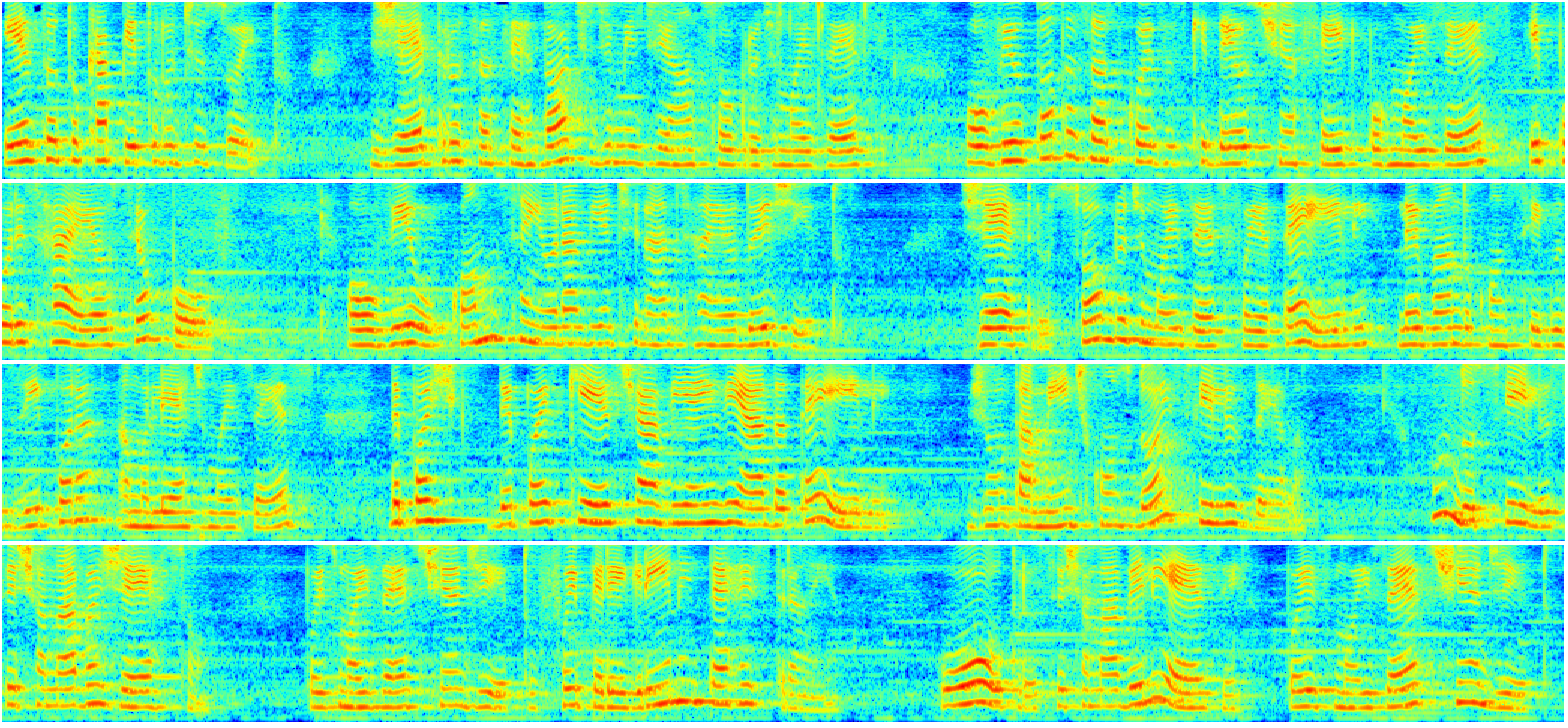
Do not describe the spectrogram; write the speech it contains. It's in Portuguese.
Êxodo capítulo 18 Jetro, sacerdote de Midian, sogro de Moisés, ouviu todas as coisas que Deus tinha feito por Moisés e por Israel, seu povo. Ouviu como o Senhor havia tirado Israel do Egito. Jetro, sogro de Moisés, foi até ele, levando consigo Zípora, a mulher de Moisés, depois, depois que este a havia enviado até ele, juntamente com os dois filhos dela. Um dos filhos se chamava Gerson, pois Moisés tinha dito: Fui peregrino em terra estranha. O outro se chamava Eliezer, pois Moisés tinha dito:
